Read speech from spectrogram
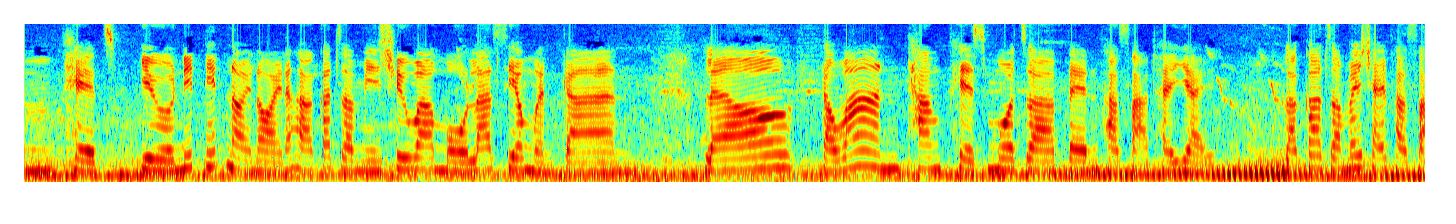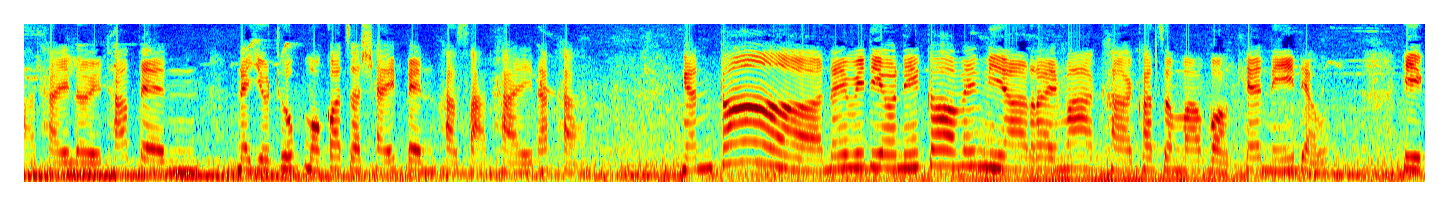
ำเพจอยู่นิดๆหน่อยๆนะคะ ก็จะมีชื่อว่าโมลาเซียเหมือนกัน แล้วแต่ว่าทางเพจโมจะเป็นภาษาไทยใหญ่ แล้วก็จะไม่ใช้ภาษาไทยเลย ถ้าเป็นใน YouTube โมก็จะใช้เป็นภาษาไทยนะคะ งั้นก็ในวิดีโอนี้ก็ไม่มีอะไรมากค่ะ ก็จะมาบอกแค่นี้เดี๋ยวอีก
